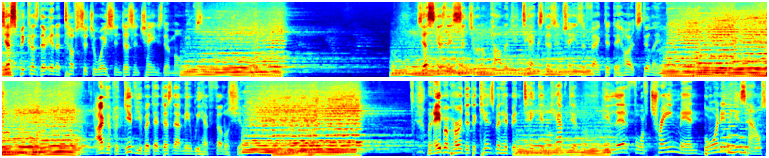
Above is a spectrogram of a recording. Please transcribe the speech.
Just because they're in a tough situation doesn't change their motives. Just because they sent you an apology text doesn't change the fact that their heart still ain't. I can forgive you, but that does not mean we have fellowship. When Abram heard that the kinsman had been taken captive, he led forth trained men born in his house,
